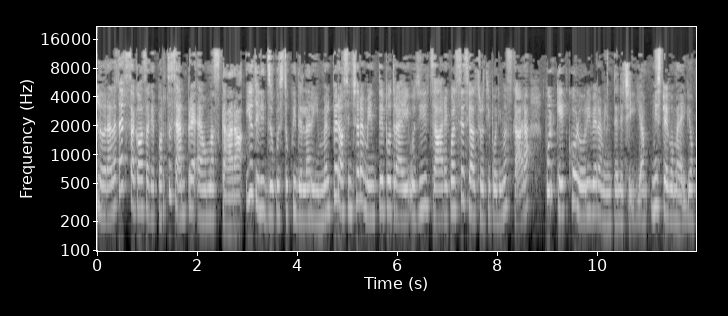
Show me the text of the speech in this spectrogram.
Allora, la terza cosa che porto sempre è un mascara. Io utilizzo questo qui della Rimmel, però sinceramente potrei utilizzare qualsiasi altro tipo di mascara purché colori veramente le ciglia. Mi spiego meglio.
